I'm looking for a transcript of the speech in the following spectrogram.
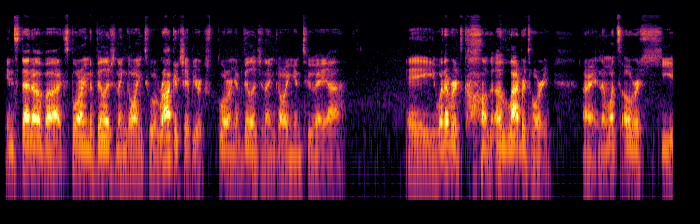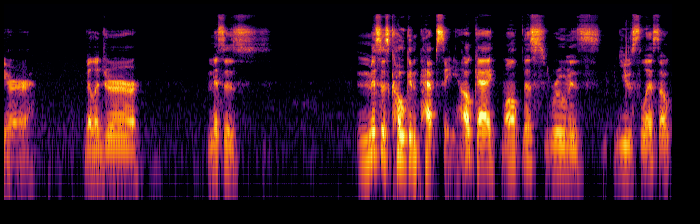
instead of uh, exploring the village and then going to a rocket ship, you're exploring a village and then going into a uh, a whatever it's called, a laboratory. All right, and then what's over here? Villager, Mrs. Mrs. Coke and Pepsi. Okay, well this room is useless. Oh,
